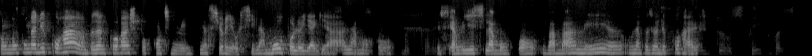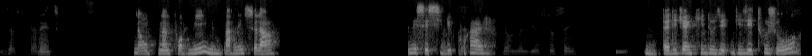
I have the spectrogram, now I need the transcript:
Donc, on a du courage, on a besoin de courage pour continuer. Bien sûr, il y a aussi l'amour pour le yagya, l'amour pour le service, l'amour pour Baba, mais euh, on a besoin de courage. Donc, même pour lui, nous parler, cela nécessite du courage. He always used to say, Daddy Yankee disait, disait toujours,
